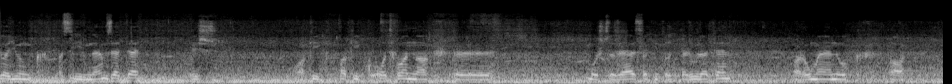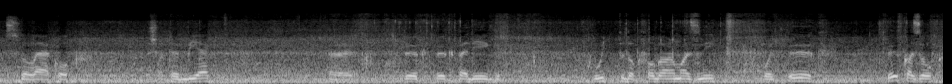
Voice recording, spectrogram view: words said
Mi vagyunk a szív nemzete, és akik, akik ott vannak most az elszakított területen, a románok, a szlovákok és a többiek, ők, ők pedig úgy tudok fogalmazni, hogy ők, ők azok,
